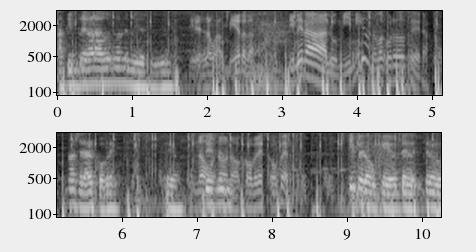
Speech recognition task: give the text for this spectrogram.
A ti regalado no le mides el bien. tienes la más mierda. ¿Tin era aluminio? No me acuerdo qué era. No, será el cobre. Creo. No, Sí, no, no, cobre es copper. Sí, pero que te- pero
